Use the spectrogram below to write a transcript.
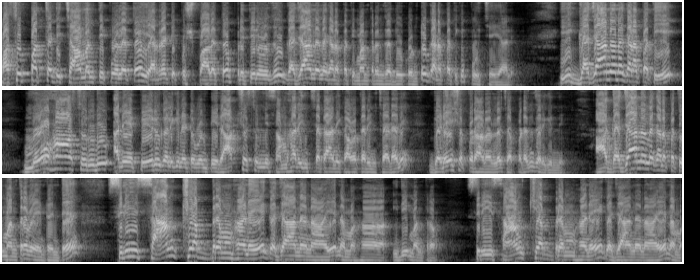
పసుపచ్చటి చామంతి పూలతో ఎర్రటి పుష్పాలతో ప్రతిరోజు గజానన గణపతి మంత్రం చదువుకుంటూ గణపతికి పూజ చేయాలి. ఈ గజానన గణపతి మోహాసురుడు అనే పేరు కలిగినటువంటి రాక్షసుణ్ణి సంహరించటానికి అవతరించాడని గణేష పురాణంలో చెప్పడం జరిగింది. ఆ గజానన గణపతి మంత్రం ఏంటంటే శ్రీ సాంఖ్య బ్రహ్మణే గజాననాయ నమ. ఇది మంత్రం. శ్రీ సాంఖ్య బ్రహ్మణే గజాననాయ నమ.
